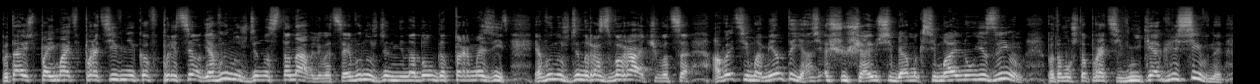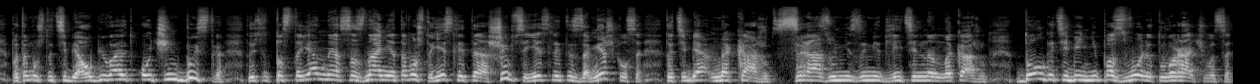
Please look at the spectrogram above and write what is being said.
пытаюсь поймать противника в прицел, я вынужден останавливаться, я вынужден ненадолго тормозить, я вынужден разворачиваться. А в эти моменты я ощущаю себя максимально уязвимым, потому что противники агрессивны, потому что тебя убивают очень быстро. То есть постоянное осознание того, что если ты ошибся, если ты замешкался, то тебя накажут. Сразу незамедлительно накажут. Долго тебе не позволят уворачиваться.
